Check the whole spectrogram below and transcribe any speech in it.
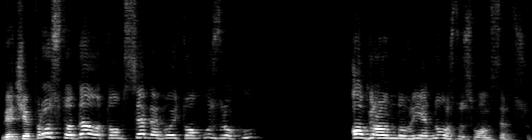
Već je prosto dao tom sebe i tom uzroku ogromnu vrijednost u svom srcu.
